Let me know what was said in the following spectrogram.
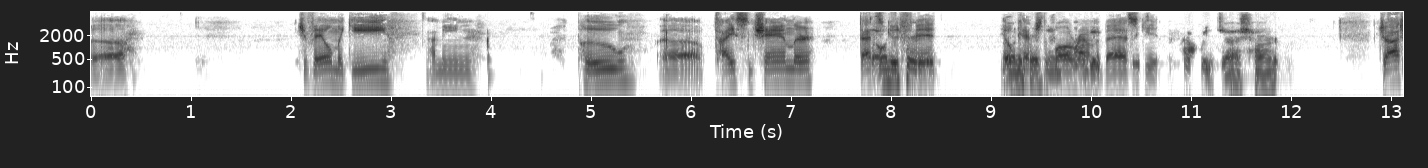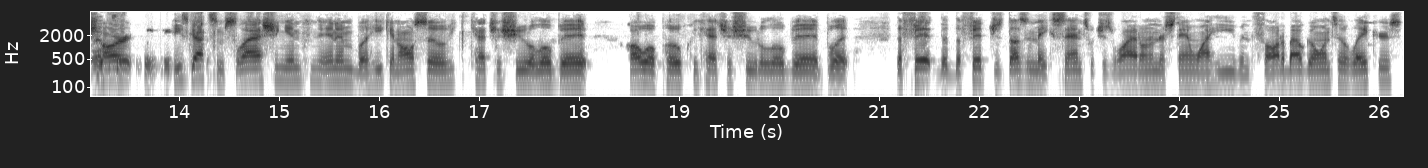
Uh, JaVale McGee, I mean, Pooh, uh, Tyson Chandler, that's a good fit. He'll only catch the ball around the basket. Probably Josh Hart. Josh That's Hart, he's got some slashing in, in him, but he can also he can catch and shoot a little bit. Caldwell Pope can catch and shoot a little bit, but the fit the, the fit just doesn't make sense, which is why I don't understand why he even thought about going to the Lakers.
